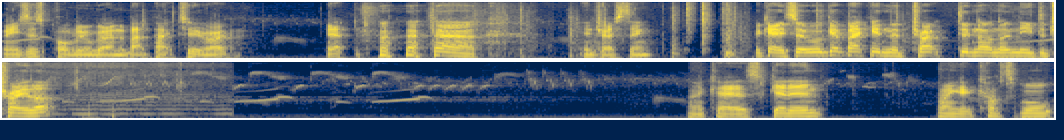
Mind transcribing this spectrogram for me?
Means this probably will go in the backpack too, right? Yep. Interesting. Okay, so we'll get back in the truck. Did not need the trailer. Okay, let's get in. Try and get comfortable.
